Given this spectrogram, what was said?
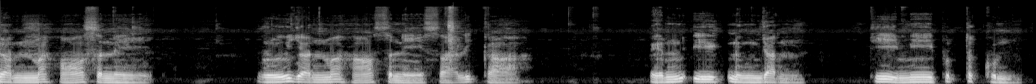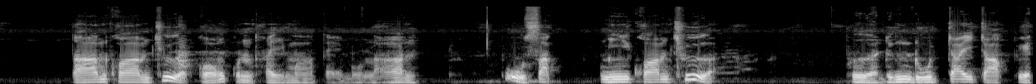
ยันมหาเสน่ห์หรือยันมหาเสน่ห์สาลิกา เป็นอีกหนึ่งยันที่มีพุทธคุณ ตามความเชื่อของคนไทยมาแต่โบราณ ผู้สักมีความเชื่อ เพื่อดึงดูดใจจากเพศ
